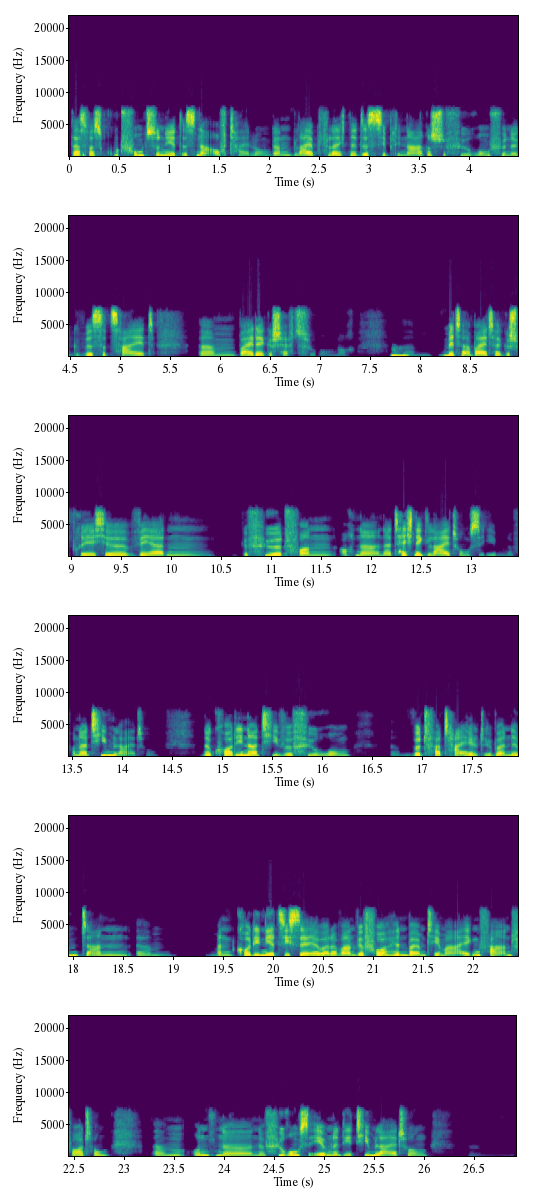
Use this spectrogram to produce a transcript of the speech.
Das, was gut funktioniert, ist eine Aufteilung. Dann bleibt vielleicht eine disziplinarische Führung für eine gewisse Zeit ähm, bei der Geschäftsführung noch. Mhm. Ähm, Mitarbeitergespräche werden geführt von auch einer, einer Technikleitungsebene, von einer Teamleitung. Eine koordinative Führung ähm, wird verteilt, übernimmt dann, ähm, man koordiniert sich selber, da waren wir vorhin beim Thema Eigenverantwortung ähm, und eine, eine Führungsebene, die Teamleitung ähm,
